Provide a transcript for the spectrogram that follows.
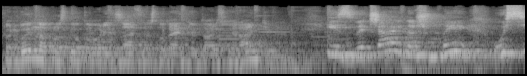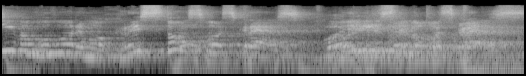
Первинна профспілкова організація студентів та аспірантів. І, звичайно ж, ми усі вам говоримо Христос Воскрес! Воістину Воскрес!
